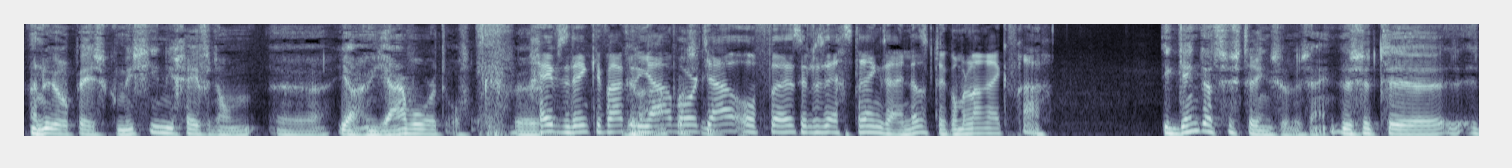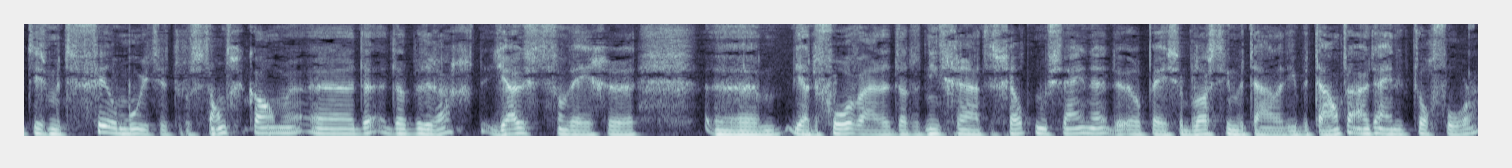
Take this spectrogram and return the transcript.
aan de Europese Commissie. En die geven dan uh, ja, hun jaarwoord. Of, of, uh, Geven ze denk je vaak hun jaarwoord, ja? Of zullen ze echt streng zijn? Dat is natuurlijk een belangrijke vraag. Ik denk dat ze streng zullen zijn. Dus het, uh, het is met veel moeite tot stand gekomen, uh, de, dat bedrag. Juist vanwege uh, ja, de voorwaarden dat het niet gratis geld moest zijn. Hè. De Europese belastingbetaler die betaalt er uiteindelijk toch voor.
